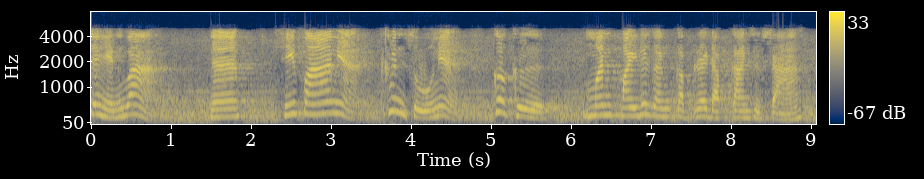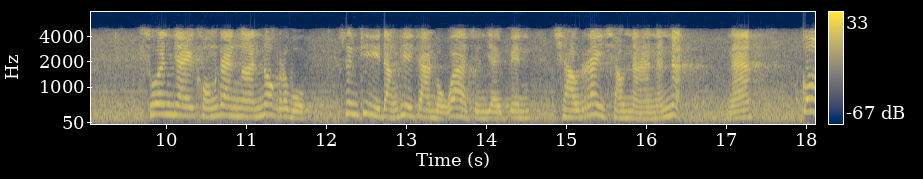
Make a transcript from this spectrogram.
จะเห็นว่านะสีฟ้าเนี่ยขึ้นสูงเนี่ยก็คือมันไปด้วยกันกับระดับการศึกษา ส่วนใหญ่ของแรงงานนอกระบบ ซึ่งที่ดังที่อาจารย์บอกว่าส่วนใหญ่เป็นชาวไร่ชาวนานั้นน่ะนะ ก็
